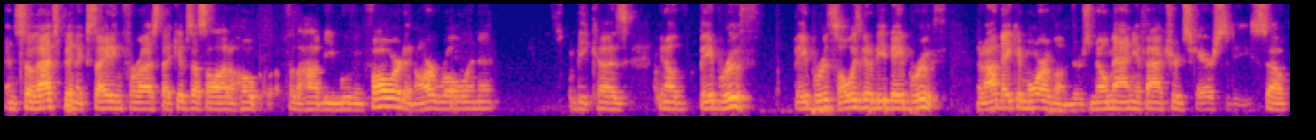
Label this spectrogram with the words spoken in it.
And so that's been exciting for us. That gives us a lot of hope for the hobby moving forward and our role in it because you know, Babe Ruth. Babe Ruth's always going to be Babe Ruth. They're not making more of them. There's no manufactured scarcity. So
